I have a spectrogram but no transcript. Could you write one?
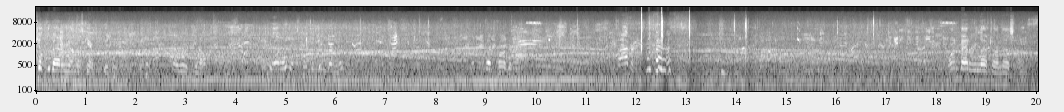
killed the battery on this camera. Didn't. That worked, you know. That old one's fucking big down One battery left on this one.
